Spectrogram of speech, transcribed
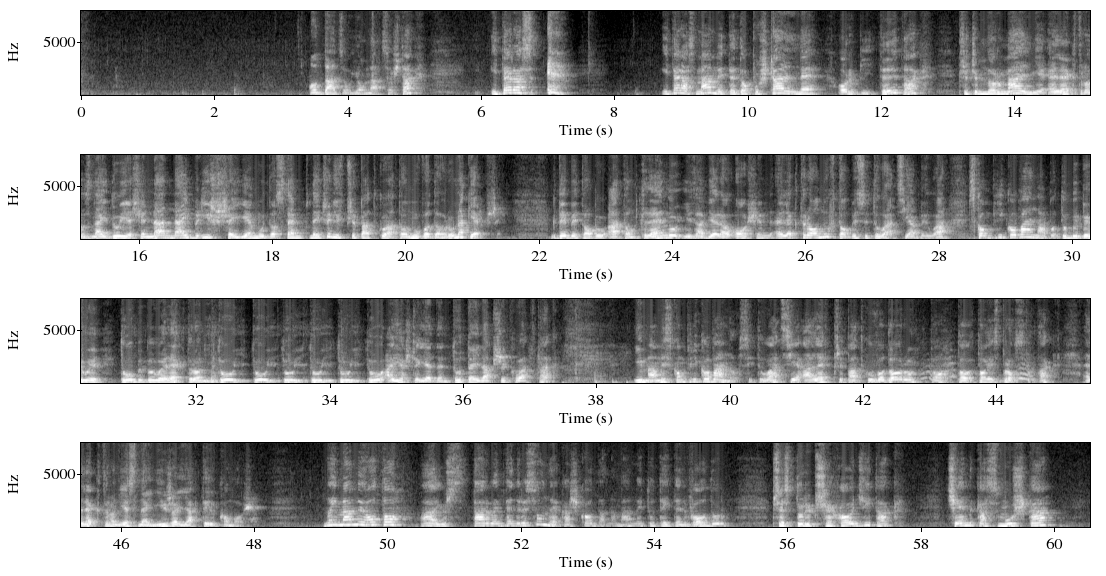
oddadzą ją na coś, tak? I teraz, i teraz mamy te dopuszczalne orbity, tak? Przy czym normalnie elektron znajduje się na najbliższej jemu dostępnej, czyli w przypadku atomu wodoru na pierwszej. Gdyby to był atom tlenu i zabierał 8 elektronów, to by sytuacja była skomplikowana, bo tu by były, tu by był elektron i tu, i tu, i tu, i tu, i tu, i tu, a jeszcze jeden tutaj na przykład, tak? I mamy skomplikowaną sytuację, ale w przypadku wodoru to, to, to jest proste, tak? Elektron jest najniżej jak tylko może. No i mamy oto, a już starłem ten rysunek, a szkoda, no mamy tutaj ten wodór, przez który przechodzi, tak? cienka smuszka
